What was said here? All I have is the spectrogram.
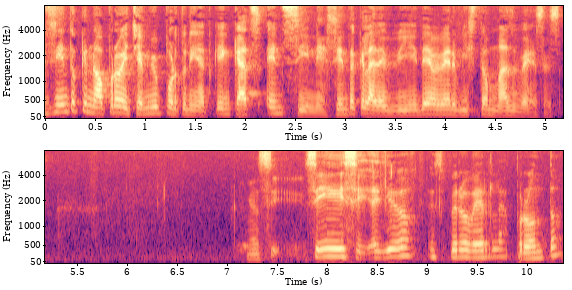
siento que no aproveché mi oportunidad en Cats en cine, siento que la debí de haber visto más veces. Sí, sí, sí, yo espero verla pronto.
